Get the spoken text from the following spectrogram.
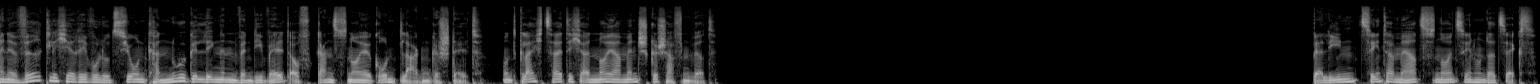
Eine wirkliche Revolution kann nur gelingen, wenn die Welt auf ganz neue Grundlagen gestellt und gleichzeitig ein neuer Mensch geschaffen wird. Berlin, 10. März 1906.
